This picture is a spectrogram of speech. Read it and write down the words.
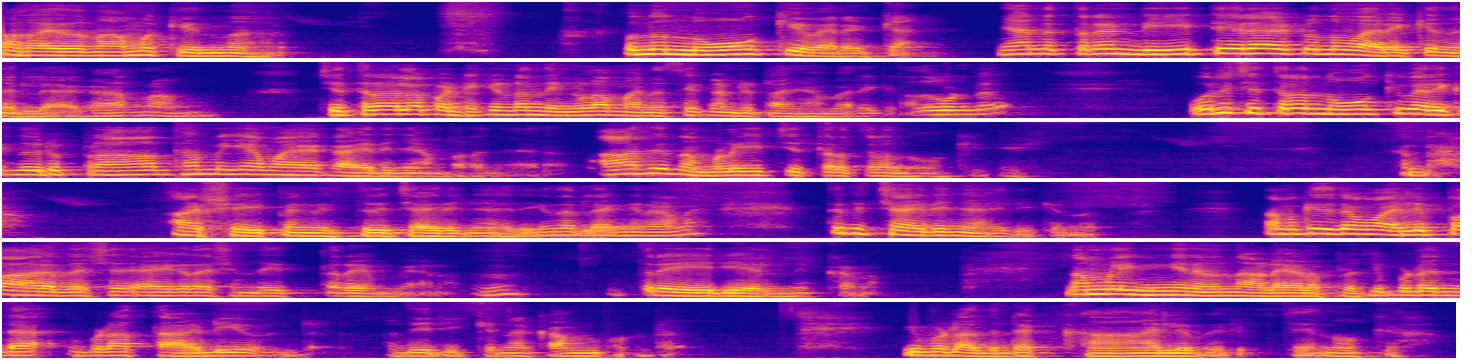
അതായത് നമുക്കിന്ന് ഒന്ന് നോക്കി വരയ്ക്കാം. ഞാൻ ഇത്രയും ഡീറ്റെയിൽ ആയിട്ടൊന്നും വരയ്ക്കുന്നില്ല. കാരണം ചിത്രകല പഠിക്കേണ്ട നിങ്ങളെ മനസ്സിൽ കണ്ടിട്ടാണ് ഞാൻ വരയ്ക്കുന്നത്. അതുകൊണ്ട് ഒരു ചിത്രം നോക്കി വരയ്ക്കുന്ന ഒരു പ്രാഥമികമായ കാര്യം ഞാൻ പറഞ്ഞുതരാം. ആദ്യം നമ്മൾ ഈ ചിത്രത്തിൽ നോക്കിക്കേ കണ്ട? ആ ഷേപ്പ് എങ്ങനെ ഇത്തിരി ചരിഞ്ഞായിരിക്കുന്നത്? അല്ലെങ്കിൽ എങ്ങനെയാണ്? ഇത്തിരി ചരിഞ്ഞായിരിക്കുന്നത്. നമുക്കിതിന്റെ വലിപ്പം ഏകദേശം ഏകദേശം എന്താ? ഇത്രയും വേണം. ഇത്ര ഏരിയയിൽ നിൽക്കണം. നമ്മളിങ്ങനെ ഒന്ന് അടയാളപ്പെടുത്തി. ഇവിടെ എന്റെ ഇവിടെ തടിയുണ്ട്. അതിരിക്കുന്ന കമ്പുണ്ട്. ഇവിടെ അതിന്റെ കാൽ വരും. ഇതേ നോക്കുക.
